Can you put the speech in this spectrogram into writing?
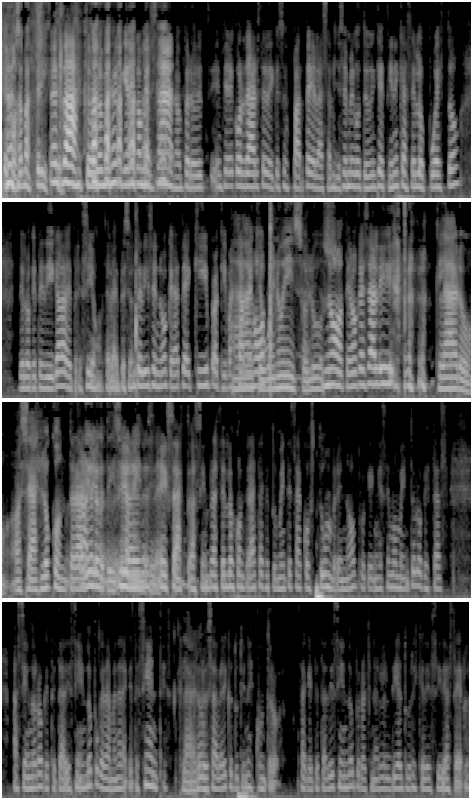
qué cosa más triste. Exacto, lo menos que quiere es comer sano, pero tiene que acordarse de que eso es parte de la salud. Yo siempre digo que tienes que hacer lo opuesto de lo que te diga la depresión. O sea, la depresión te dice, no, quédate aquí, para aquí va a estar ah, mejor. qué bueno eso, Luz. No, tengo que salir. claro, o sea, es lo contrario de lo que te dice la mente. Exacto, siempre hacer lo contrario hasta que tu mente se acostumbre, ¿no? Porque en ese momento lo que estás haciendo lo que te está diciendo porque de la manera que te sientes. Claro. Pero saber que tú tienes control. O sea, que te está diciendo, pero al final del día tú eres que decide hacerlo.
